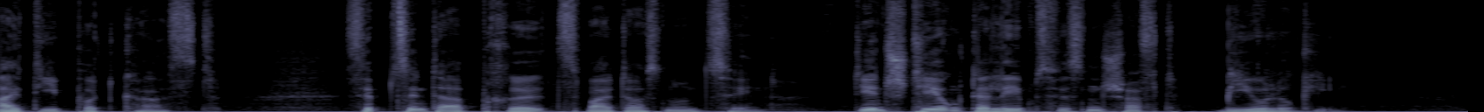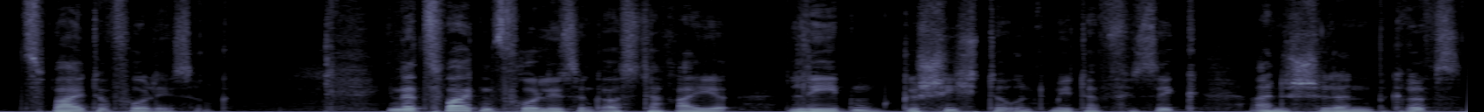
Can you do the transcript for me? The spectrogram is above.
ID Podcast 17. April 2010 Die Entstehung der Lebenswissenschaft Biologie Zweite Vorlesung In der zweiten Vorlesung aus der Reihe Leben, Geschichte und Metaphysik eines schillernden Begriffs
